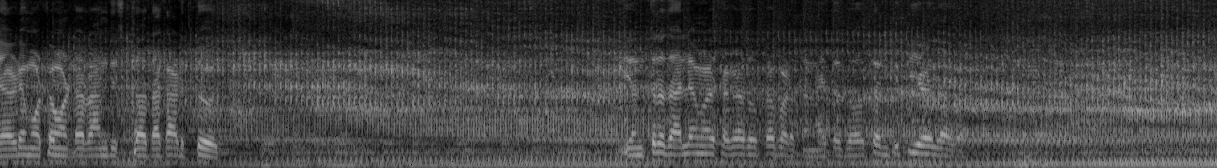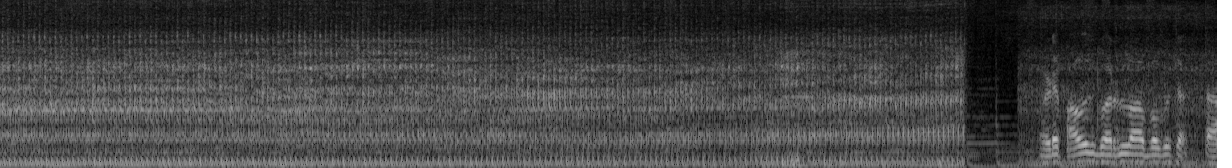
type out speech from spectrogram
एवढे मोठं मोठं रान दिसतं आता काढतोच. यंत्र झाल्यामुळे सगळा धोका पडतो नाही तर जाऊन किती वेळ लागला? एवढे पाऊस भरलो बघू शकता.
